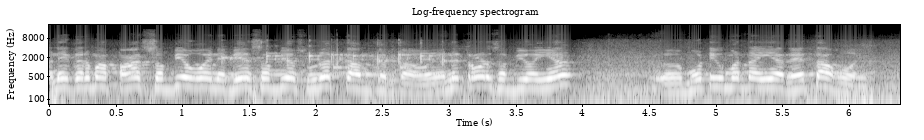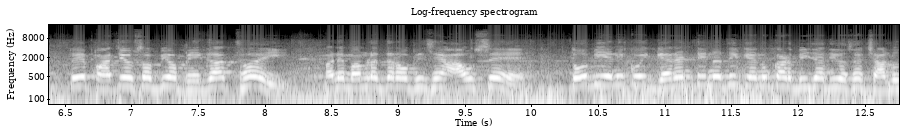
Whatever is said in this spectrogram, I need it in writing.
અને ઘરમાં પાંચ સભ્યો હોય ને બે સભ્યો સુરત કામ કરતા હોય અને ત્રણ સભ્યો અહીંયા મોટી ઉંમરના અહીંયા રહેતા હોય, તો એ પાંચેય સભ્યો ભેગા થઈ અને મામલતદાર ઓફિસે આવશે, તો બી એની કોઈ ગેરંટી નથી કે એનું કાર્ડ બીજા દિવસે ચાલુ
